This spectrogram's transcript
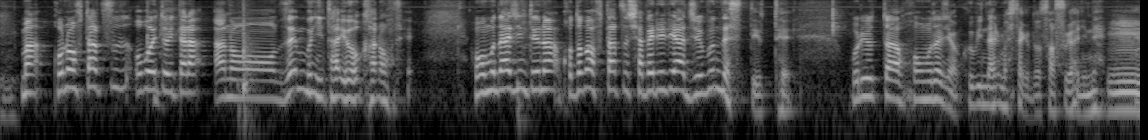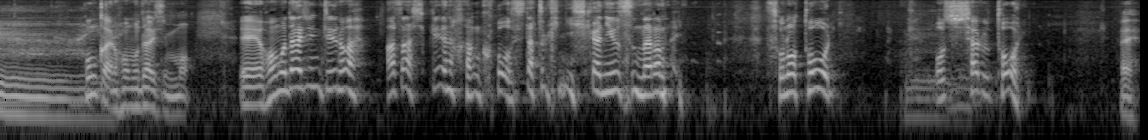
うん、まあ、この2つ覚えておいたら、あのー、全部に対応可能で法務大臣というのは言葉2つ喋れりゃ十分ですって言ってこれ言った法務大臣はクビになりましたけどさすがにね。今回の法務大臣も、えー、法務大臣というのは朝死刑の犯行をした時にしかニュースにならない。その通り。おっしゃる通り、えー、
